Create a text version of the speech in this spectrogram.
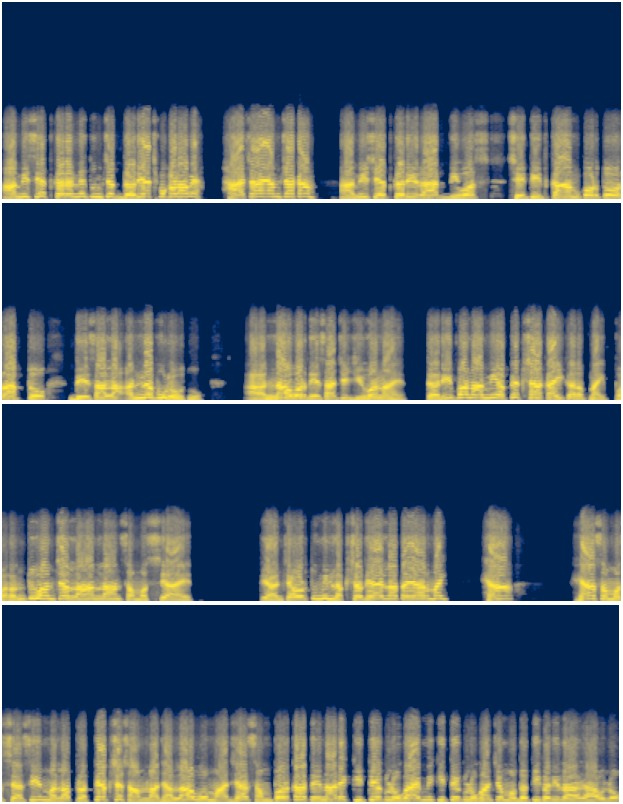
आम्ही शेतकऱ्यांनी तुमच्या दर्याच पकडाव्या. हाच आहे आमचा काम. आम्ही शेतकरी रात दिवस शेतीत काम करतो राबतो देशाला अन्न पुरवतो. अन्नावर देशाचे जीवन आहे. तरी पण आम्ही अपेक्षा काही करत नाही. परंतु आमच्या लहान लहान समस्या आहेत. त्यांच्यावर तुम्ही लक्ष द्यायला तयार नाही. ह्या ह्या समस्याशी मला प्रत्यक्ष सामना झाला व माझ्या संपर्कात येणारे कित्येक लोक आहे. मी कित्येक लोकांच्या मदतीकरिता धावलो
